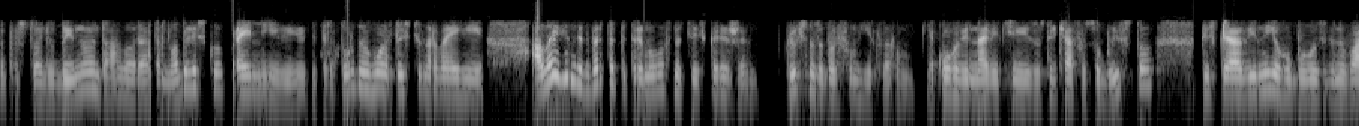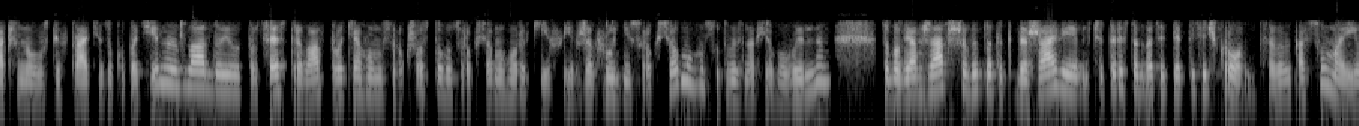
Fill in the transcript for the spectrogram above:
непростою людиною, да, лауреатом Нобелівської премії, літературною гордістю Норвегії, але він відверто підтримував нацистський режим, включно з Адольфом Гітлером, якого він навіть і зустрічав особисто. Після війни його було звинувачено у співпраці з окупаційною владою. Процес тривав протягом 46-47 років, і вже в грудні 47-го суд визнав його винним, зобов'язавши виплатити державі 425 тисяч крон. Це велика сума, і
